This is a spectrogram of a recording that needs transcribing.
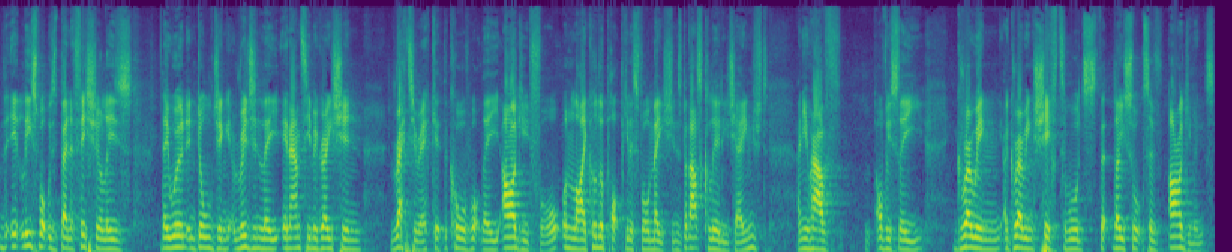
at least what was beneficial is they weren't indulging originally in anti-immigration rhetoric at the core of what they argued for, unlike other populist formations, but that's clearly changed. And you have obviously growing a growing shift towards th those sorts of arguments.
